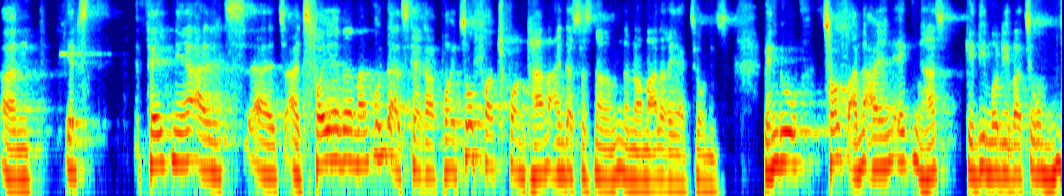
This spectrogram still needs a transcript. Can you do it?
Ähm, jetzt fällt mir als, als, als Feuerwehrmann und als Therapeut sofort spontan ein, dass das eine, eine, normale Reaktion ist. Wenn du Zoff an allen Ecken hast, geht die Motivation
